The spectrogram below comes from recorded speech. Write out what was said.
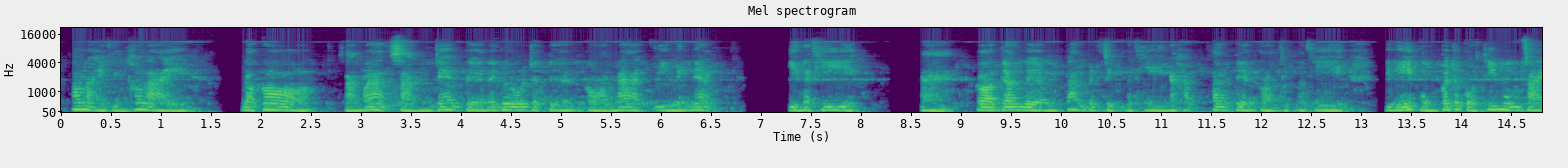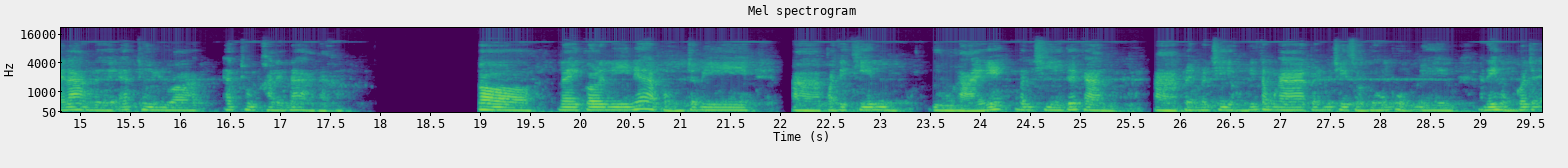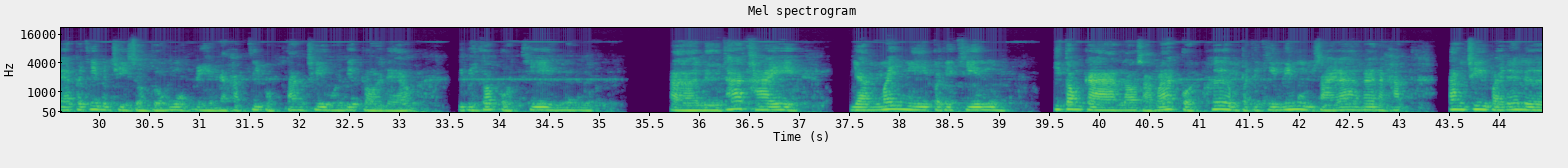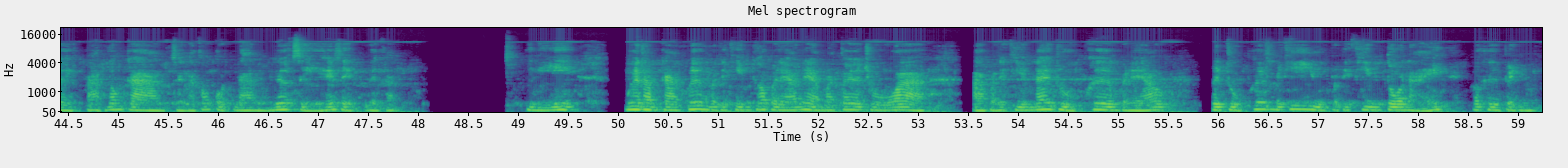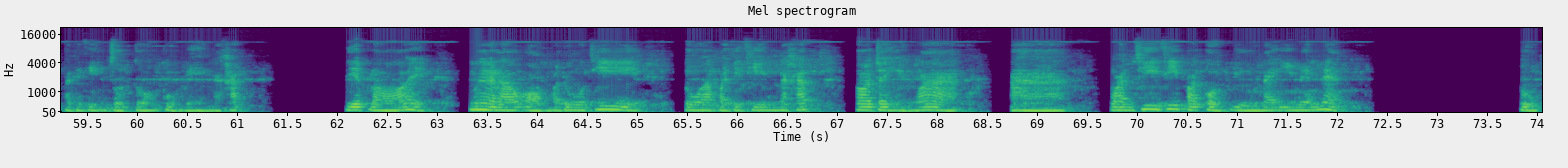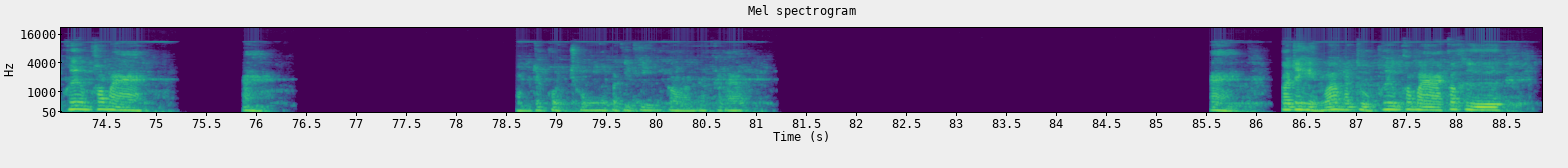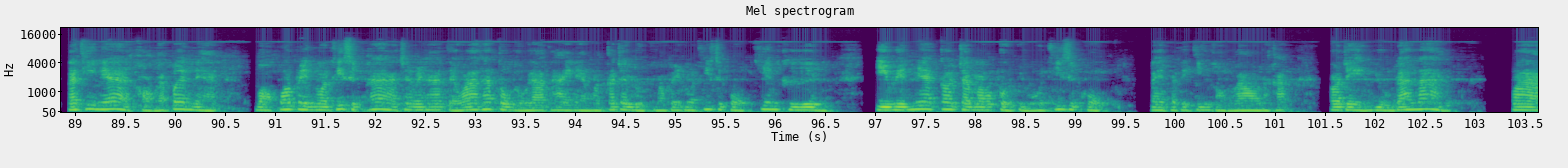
เท่าไหร่ถึงเท่าไหร่ แล้วก็สามารถสั่งแจ้งเตือนได้ด้วยว่าจะเตือนก่อนหน้าอีเวนต์เนี่ยกี่นาทีอ่าก็ดั้งเดิมตั้งเป็น 10 นาทีนะครับ ตั้งเตือนก่อน 10 นาที ทีนี้ผมก็จะกดที่มุมซ้ายล่างเลย add to your add to calendar นะครับ ก็ในกรณีเนี่ยผมจะมีปฏิทินอยู่หลายบัญชีด้วยกัน เป็นบัญชีของที่ทำงาน เป็นบัญชีส่วนตัวของผมเอง อันนี้ผมก็จะแอดไปที่บัญชีส่วนตัวของผมเองนะครับ ที่ผมตั้งชื่อไว้เรียบร้อยแล้ว ทีนี้ก็กดที่มุมหรือถ้าใครยังไม่มีปฏิทิน ที่ต้องการเราสามารถกดเพิ่มปฏิทินที่มุมซ้ายล่างได้นะครับ ตั้งชื่อไปได้เลยตามต้องการเสร็จแล้วก็กดดันเลือกสีให้เสร็จเลยครับ ทีนี้เมื่อทำการเพิ่มปฏิทินเข้าไปแล้วเนี่ย มันก็จะโชว์ว่าปฏิทินได้ถูกเพิ่มไปแล้วไปถูกเพิ่มไปที่อยู่ปฏิทินตัวไหน ก็คือเป็นปฏิทินส่วนตัวของผมเองนะครับ เรียบร้อย เมื่อเราออกมาดูที่ตัวปฏิทินนะครับ ก็จะเห็นว่าอ่า วันที่ที่ปรากฏอยู่ในอีเวนต์เนี่ย ถูกเพิ่มเข้ามา อ่า ผมจะกดโชว์ปฏิทินก่อนนะครับ อ่า ก็จะเห็นว่ามันถูกเพิ่มเข้ามาก็คือหน้าที่เนี้ยของ Apple เนี่ยบอกว่าเป็นวันที่ 15 ใช่ไหมฮะ แต่ว่าถ้าตรงกับเวลาไทยเนี่ย มันก็จะหลุดมาเป็นวันที่ 16 เที่ยงคืน อีเวนต์เนี่ยก็จะมาปรากฏอยู่วันที่ 16 ในปฏิทินของเรานะครับ ก็จะเห็นอยู่ด้านล่างว่า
